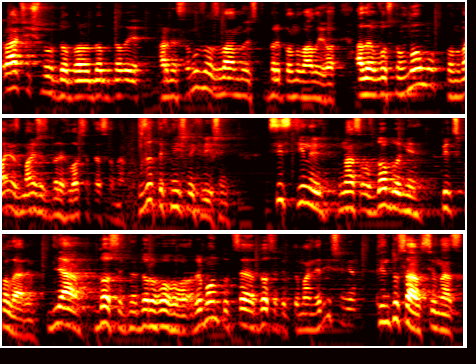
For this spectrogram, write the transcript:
прачечну, додали гарний санузел з ванною, перепланували його. Але в основному планування майже збереглося те саме. З технічних рішень. Всі стіни у нас оздоблені під шпалери. Для досить недорогого ремонту це досить оптимальне рішення. Плінтуса всі у нас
